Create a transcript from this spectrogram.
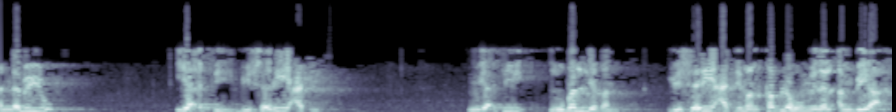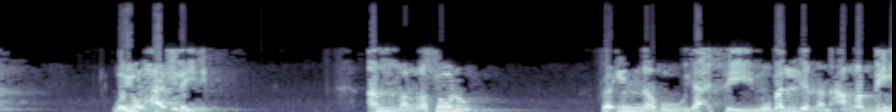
النبي يأتي بشريعة يأتي مبلغا لشريعة من قبله من الأنبياء ويوحى إليه أما الرسول فإنه يأتي مبلغا عن ربه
